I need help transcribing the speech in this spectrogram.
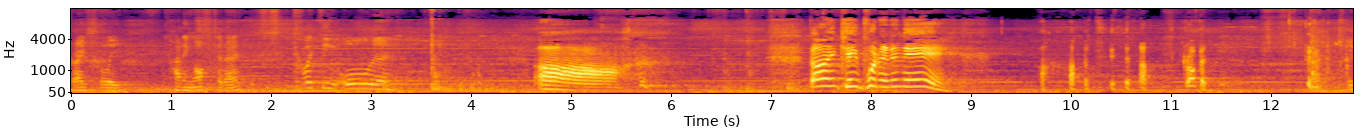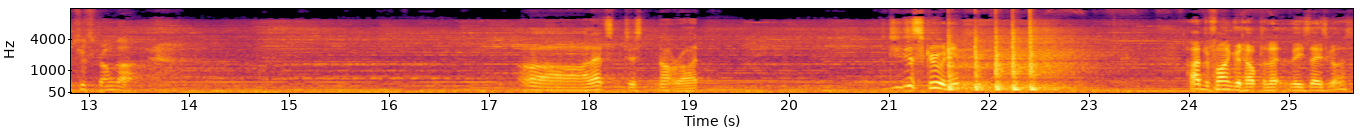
gracefully cutting off today. Collecting all the... Oh. Don't keep putting it in there. Drop it. Which is stronger? Oh, that's just not right. Did you just screw it in? Hard to find good help today, these days, guys.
